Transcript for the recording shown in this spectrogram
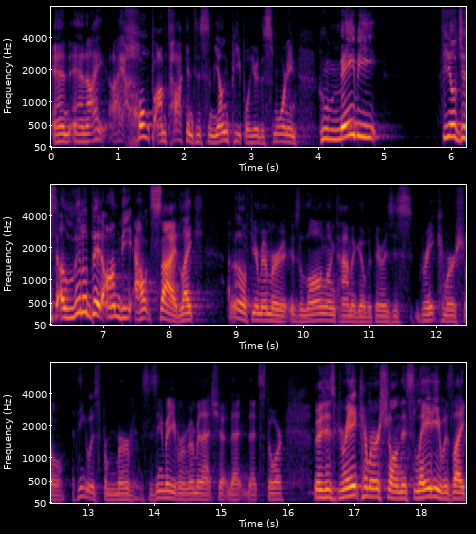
And, and I, I hope I'm talking to some young people here this morning who maybe feel just a little bit on the outside. Like, I don't know if you remember, it was a long, long time ago, but there was this great commercial. I think it was from Mervyn's. Does anybody even remember that, show, that, that store? There was this great commercial, and this lady was like,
